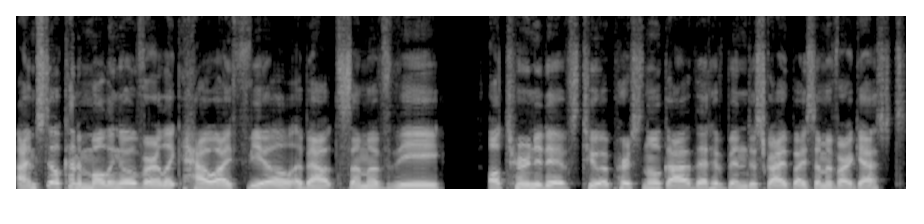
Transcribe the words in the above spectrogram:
I'm still kind of mulling over like how I feel about some of the alternatives to a personal God that have been described by some of our guests.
